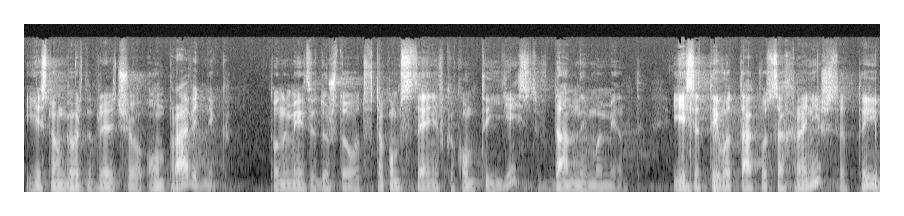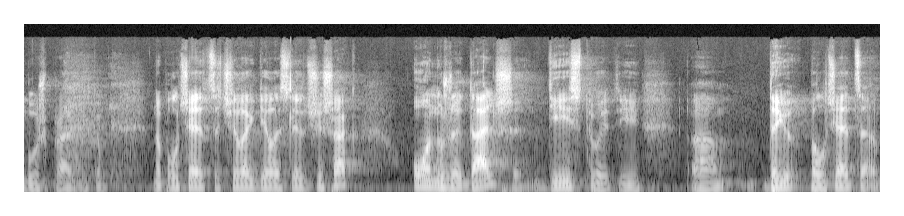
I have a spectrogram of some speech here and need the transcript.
И если он говорит, например, что он праведник, то он имеет в виду, что вот в таком состоянии, в каком ты есть в данный момент, если ты вот так вот сохранишься, ты и будешь праведником. Но получается, человек делает следующий шаг, он уже дальше действует и э, дает, получается,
